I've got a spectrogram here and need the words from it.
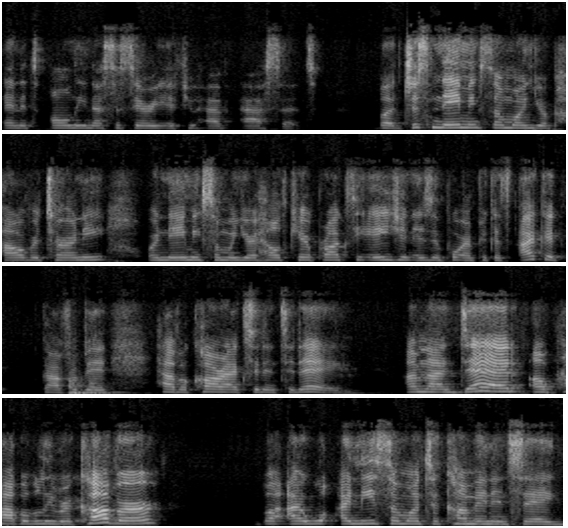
and it's only necessary if you have assets. But just naming someone your power of attorney or naming someone your healthcare proxy agent is important because I could, God forbid, have a car accident today. I'm not dead. I'll probably recover, but I, w- I need someone to come in and say,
